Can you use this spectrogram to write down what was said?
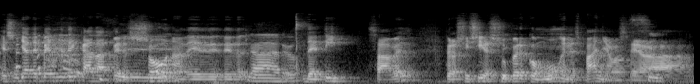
Eso ya depende de cada persona, de, de, ti, ¿sabes? Pero sí, sí, es súper común en España, o sea...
